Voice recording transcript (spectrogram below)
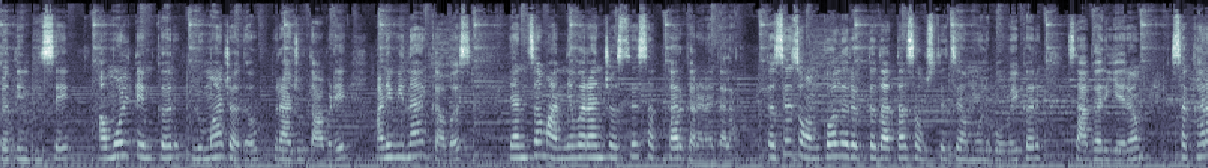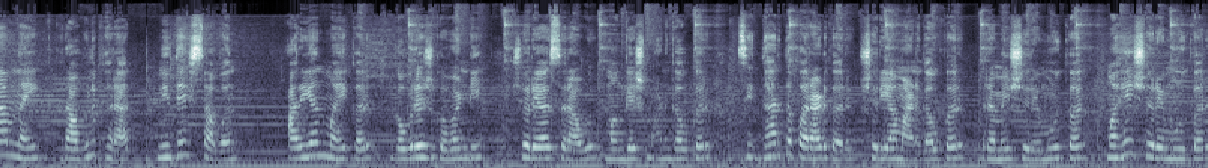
जतीन भिसे अमोल टेमकर लुमा जाधव राजू तावडे आणि विनायक गावस यांचा मान्यवरांच्या हस्ते सत्कार करण्यात आला. तसेच ऑनकॉल रक्तदाता संस्थेचे अमोल गोवेकर सागर येरम सखाराम नाईक राहुल खरात नितेश सावंत आर्यन मयेकर गौरेश गवंडी श्रेयस राऊळ मंगेश माणगावकर सिद्धार्थ पराडकर श्रिया माणगावकर रमेश रेमुळकर महेश रेमुळकर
